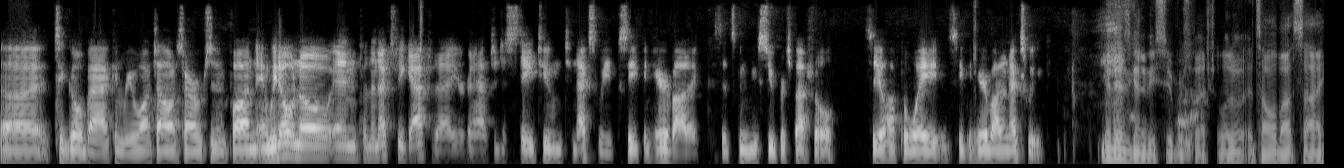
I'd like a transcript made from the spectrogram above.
uh, to go back and rewatch Outlaw Star, which has been fun. And we don't know. And for the next week after that, you're going to have to just stay tuned to next week so you can hear about it because it's going to be super special. So you'll have to wait so you can hear about it next week. It is going to be super special. It'll- It's all about Psy,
